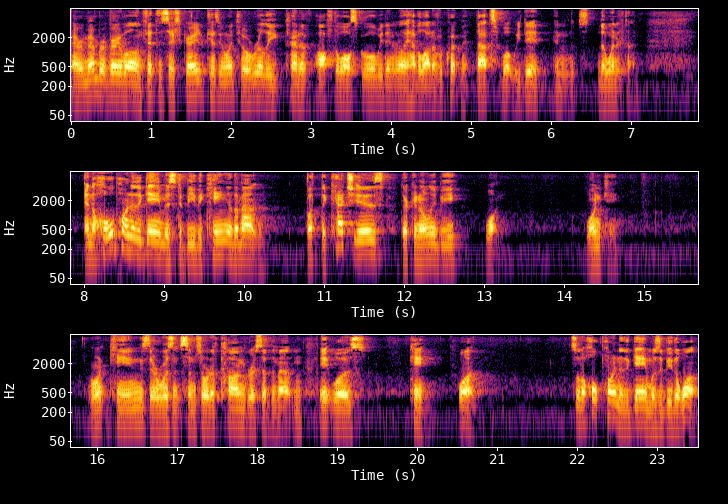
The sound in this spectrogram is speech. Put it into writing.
I remember it very well in fifth and sixth grade because we went to a really kind of off the wall school. We didn't really have a lot of equipment. That's what we did in the wintertime. And the whole point of the game is to be the king of the mountain. But the catch is there can only be one. One king. There weren't kings. There wasn't some sort of congress of the mountain. It was king, one. So the whole point of the game was to be the one.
